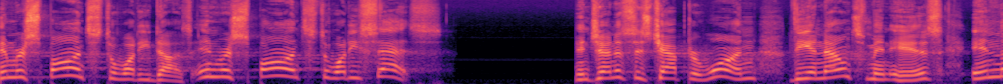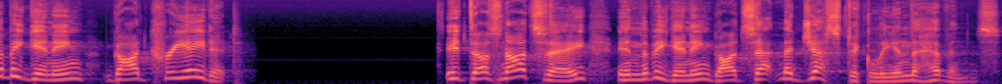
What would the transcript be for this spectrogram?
in response to what He does, in response to what He says. In Genesis chapter 1, the announcement is In the beginning, God created. It does not say, In the beginning, God sat majestically in the heavens.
